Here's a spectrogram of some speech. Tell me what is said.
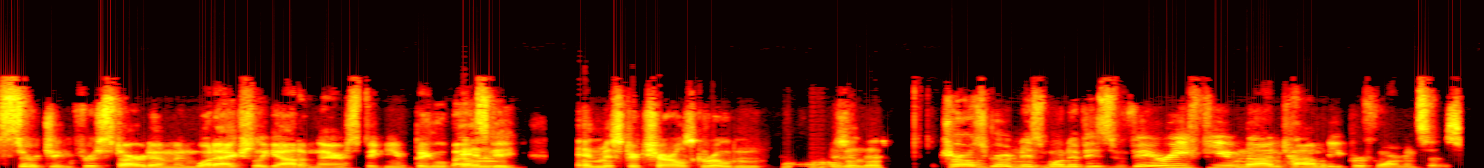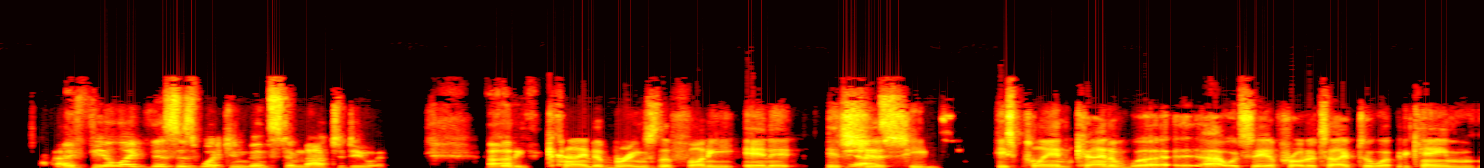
searching for stardom and what actually got him there. Speaking of Big Lebowski, and Mr. Charles Grodin is in this. Charles Grodin is one of his very few non-comedy performances. I feel like this is what convinced him not to do it. Uh, but he kind of brings the funny in it. It's Yes. just he's he's playing kind of uh, I would say a prototype to what became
